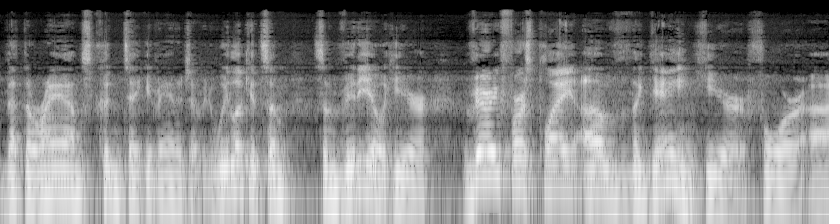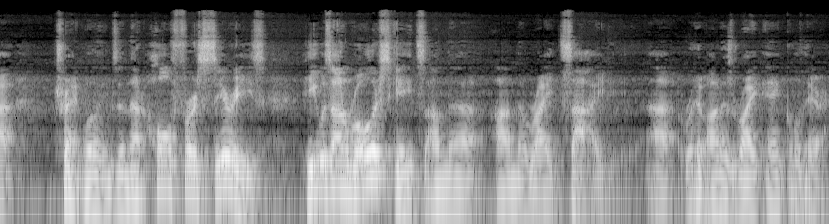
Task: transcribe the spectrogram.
that the Rams couldn't take advantage of it. We look at some some video here. Very first play of the game here for uh, Trent Williams, and that whole first series, he was on roller skates on the on the right side uh, on his right ankle there.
